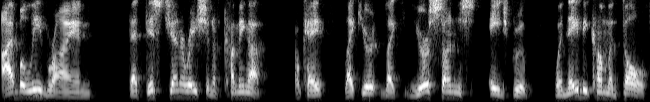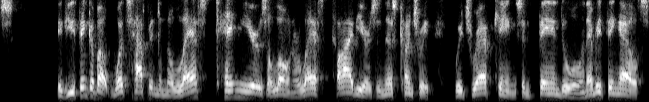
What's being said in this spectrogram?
I believe, Ryan, that this generation of coming up, okay, like your like your son's age group, when they become adults, if you think about what's happened in the last 10 years alone or last five years in this country with DraftKings and FanDuel and everything else,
